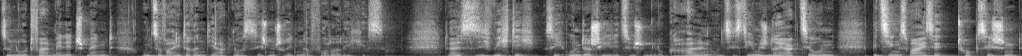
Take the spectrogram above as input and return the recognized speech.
zum Notfallmanagement und zu weiteren diagnostischen Schritten erforderlich ist. Da ist es sich wichtig, sich Unterschiede zwischen lokalen und systemischen Reaktionen bzw. toxischen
